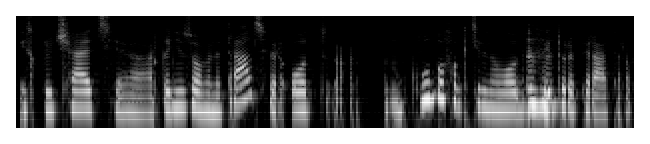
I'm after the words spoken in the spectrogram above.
исключать э, организованный трансфер от клубов активного отдыха uh-huh. и туроператоров.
